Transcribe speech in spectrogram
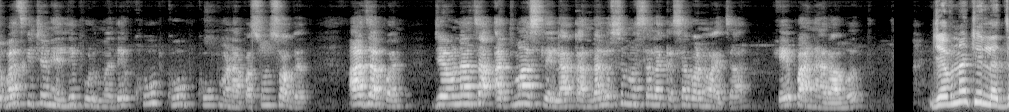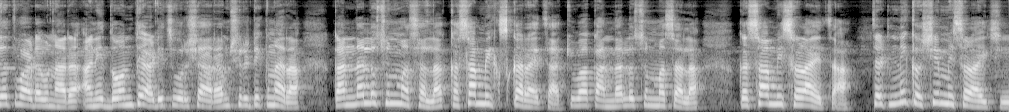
शोभाज किचन हेल्दी फूडमध्ये खूप खूप खूप मनापासून स्वागत. आज आपण जेवणाचा आत्मा असलेला कांदा लसूण मसाला कसा बनवायचा हे पाहणार आहोत. जेवणाची लज्जत वाढवणारा आणि दोन ते अडीच वर्ष आरामशीर टिकणारा कांदा लसूण मसाला कसा मिक्स करायचा किंवा कांदा लसूण मसाला कसा मिसळायचा चटणी कशी मिसळायची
